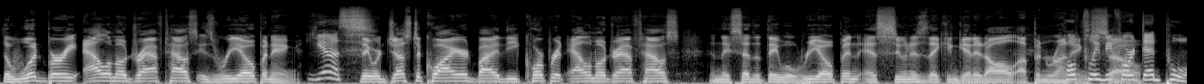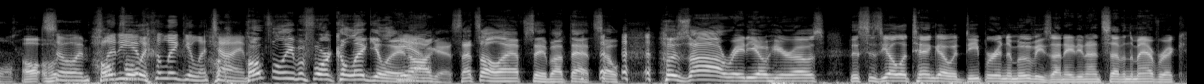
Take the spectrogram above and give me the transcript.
The Woodbury Alamo Drafthouse is reopening. yes. They were just acquired by the corporate Alamo Drafthouse, and they said that they will reopen as soon as they can get it all up and running. Hopefully So- before Deadpool. Oh, oh ho- so, and plenty hopefully- of Caligula time. Hopefully before Caligula in Yeah. August. That's all I have to say about that. So, huzzah, radio heroes. This is Yo La Tengo with Deeper into Movies on 89.7 The Maverick.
